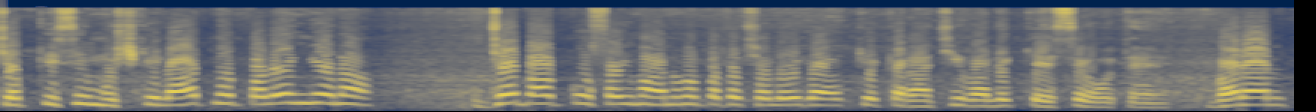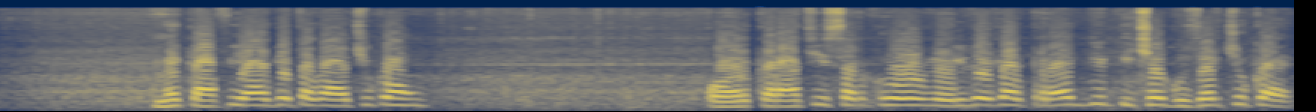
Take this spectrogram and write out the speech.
जब किसी मुश्किल में पड़ेंगे ना, जब आपको सही मानों में पता चलेगा कि कराची वाले कैसे होते हैं। बहरहाल, मैं काफ़ी आगे तक आ चुका हूँ और कराची सरको रेलवे का ट्रैक भी पीछे गुजर चुका है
